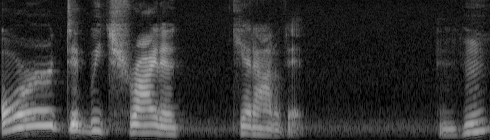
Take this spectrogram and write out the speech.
or did we try to get out of it? Mhm.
